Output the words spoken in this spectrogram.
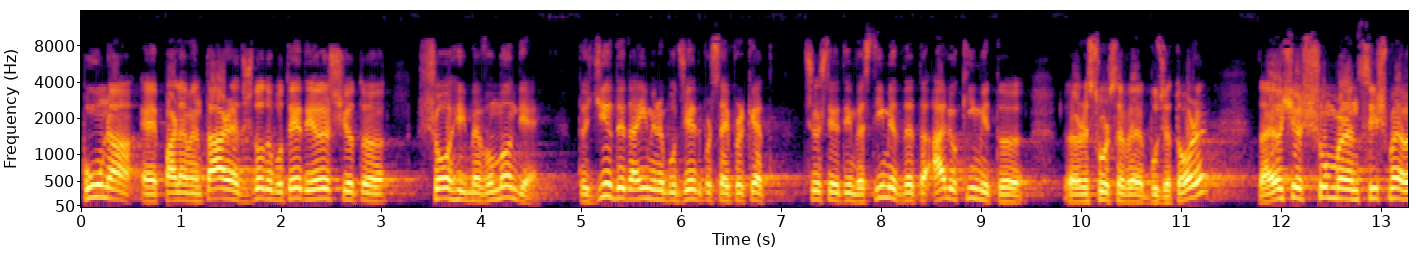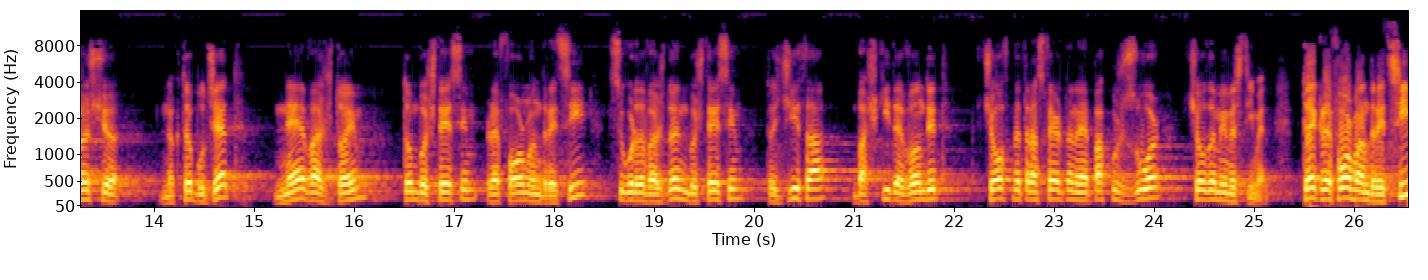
Puna parlamentare e çdo deputeti është që të shohë me vëmendje të gjithë detajimin e buxhetit për sa i përket çështjeve të investimit dhe të alokimit të resurseve buxhetore. Dhe ajo që është shumë më e rëndësishme është që në këtë buxhet ne vazhdojmë të mbështesim reformën në drejtësi, sikur dhe vazhdojmë të mbështesim të gjitha bashkitë e vendit, qoftë me transfertën e pakushtëzuar, qoftë dhe me investimet. Tek reforma në drejtësi,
